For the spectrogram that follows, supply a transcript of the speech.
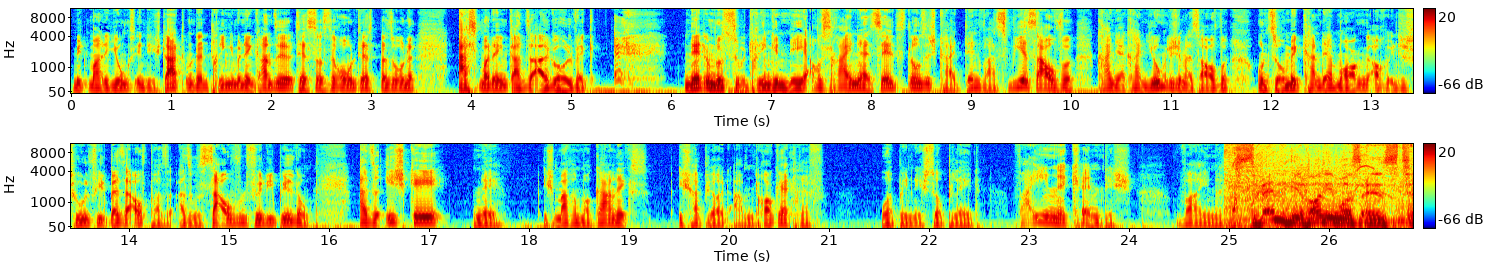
mit meinen Jungs in die Stadt und dann trinken wir den ganzen Testosteron-Testperson erstmal den ganzen Alkohol weg. Nicht um uns zu betrinken, nee, aus reiner Selbstlosigkeit. Denn was wir saufen, kann ja kein Jugendlicher mehr saufen und somit kann der morgen auch in der Schule viel besser aufpassen. Also saufen für die Bildung. Also ich gehe, nee, ich mache mal gar nichts. Ich hab ja heute Abend Rockertreff. Oh, bin ich so blöd. Weine kennt dich. Weine. Sven Hieronymus ist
